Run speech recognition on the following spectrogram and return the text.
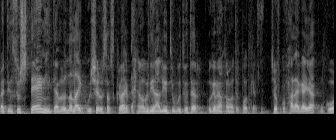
ما تنسوش تاني تعملوا لنا like و share و subscribe. إحنا موجودين على اليوتيوب وتويتر وجميع قنوات البودكاست. اشوفكم في حلقة جاية وكور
